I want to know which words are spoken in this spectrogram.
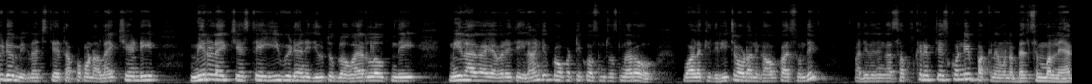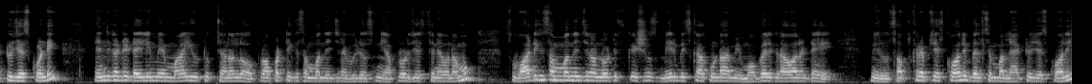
వీడియో మీకు నచ్చితే తప్పకుండా లైక్ చేయండి. మీరు లైక్ చేస్తే ఈ వీడియో అనేది యూట్యూబ్లో వైరల్ అవుతుంది. మీలాగా ఎవరైతే ఇలాంటి ప్రాపర్టీ కోసం చూస్తున్నారో వాళ్ళకి ఇది రీచ్ అవ్వడానికి అవకాశం ఉంది. అదేవిధంగా సబ్స్క్రైబ్ చేసుకోండి పక్కనే ఉన్న బెల్ సింబల్ని యాక్టివ్ చేసుకోండి. ఎందుకంటే డైలీ మేము మా యూట్యూబ్ ఛానల్లో ప్రాపర్టీకి సంబంధించిన వీడియోస్ని అప్లోడ్ చేస్తూనే ఉన్నాము. సో వాటికి సంబంధించిన నోటిఫికేషన్స్ మీరు మిస్ కాకుండా మీ మొబైల్కి రావాలంటే మీరు సబ్స్క్రైబ్ చేసుకోవాలి బెల్ సింబల్ని యాక్టివ్ చేసుకోవాలి.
